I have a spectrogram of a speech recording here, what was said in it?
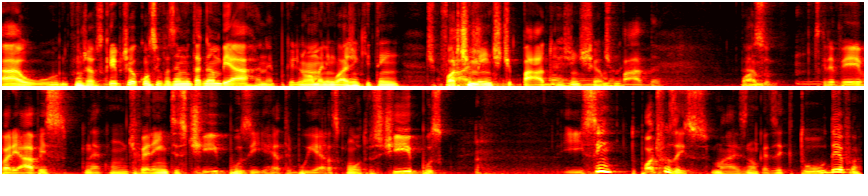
ah, o, com JavaScript eu consigo fazer muita gambiarra, né? Porque ele não é uma linguagem que tem Tipagem. fortemente tipado, que a É, gente é chama, né? tipada. Posso escrever variáveis né, com diferentes tipos e reatribuir elas com outros tipos. E sim, tu pode fazer isso, mas não quer dizer que tu deva.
